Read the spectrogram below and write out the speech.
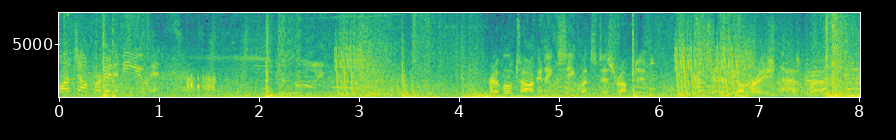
Watch out for enemy units. Rebel targeting sequence disrupted. Consider the operation as planned.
